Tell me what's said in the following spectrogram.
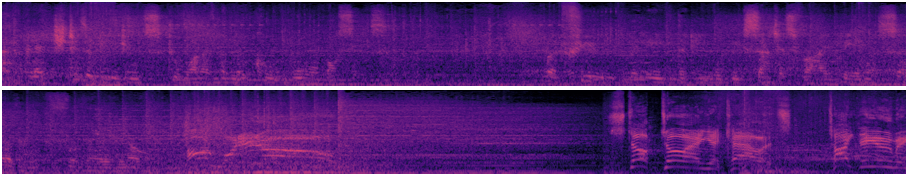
and pledged his allegiance to one of the local war bosses. But few believed that he would be satisfied being a servant for very long. Stop dying, you cowards! Take the Umi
